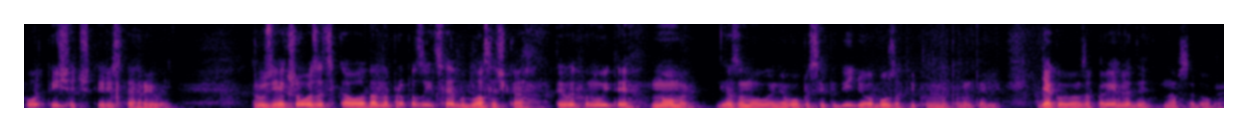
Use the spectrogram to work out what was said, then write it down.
по 1400 гривень. Друзі, якщо вас зацікавила дана пропозиція, будь ласка, телефонуйте. Номер для замовлення в описі під відео або в закріпленому коментарі. Дякую вам за перегляди. На все добре.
